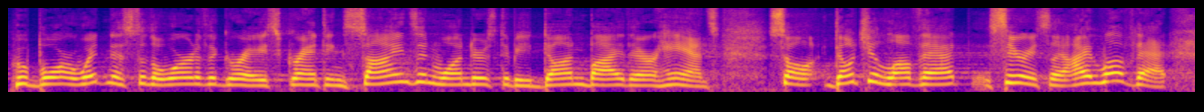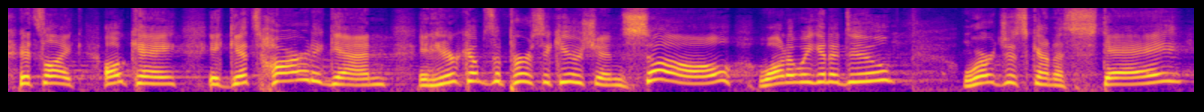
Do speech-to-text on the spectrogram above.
who bore witness to the word of the grace, granting signs and wonders to be done by their hands. So, don't you love that? Seriously, I love that. It's like, okay, it gets hard again, and here comes the persecution. So, what are we going to do? We're just going to stay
